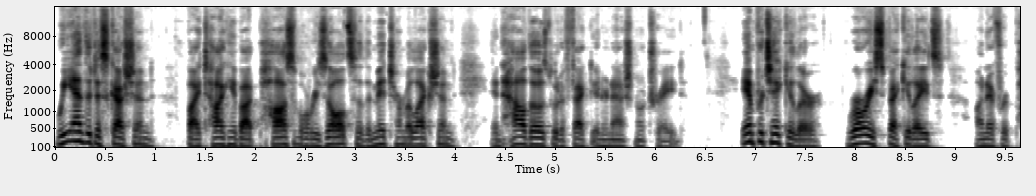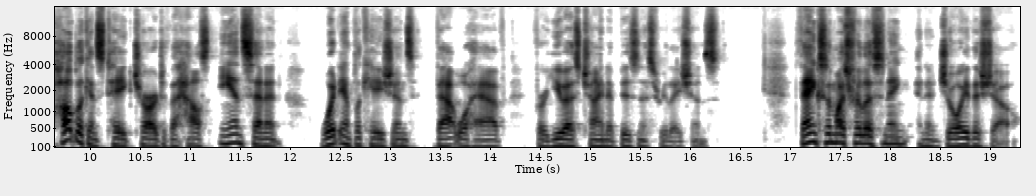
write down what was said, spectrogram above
We end the discussion by talking about possible results of the midterm election and how those would affect international trade. In particular, Rory speculates on if Republicans take charge of the House and Senate, what implications that will have for U.S. China business relations. Thanks so much for listening and enjoy the show.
